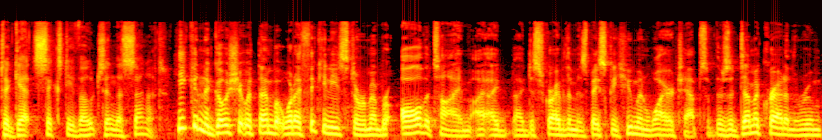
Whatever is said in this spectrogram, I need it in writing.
to get 60 votes in the Senate. He can negotiate with them, but what I think he needs to remember all the time, I, I, I describe them as basically human wiretaps. If there's a Democrat in the room,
